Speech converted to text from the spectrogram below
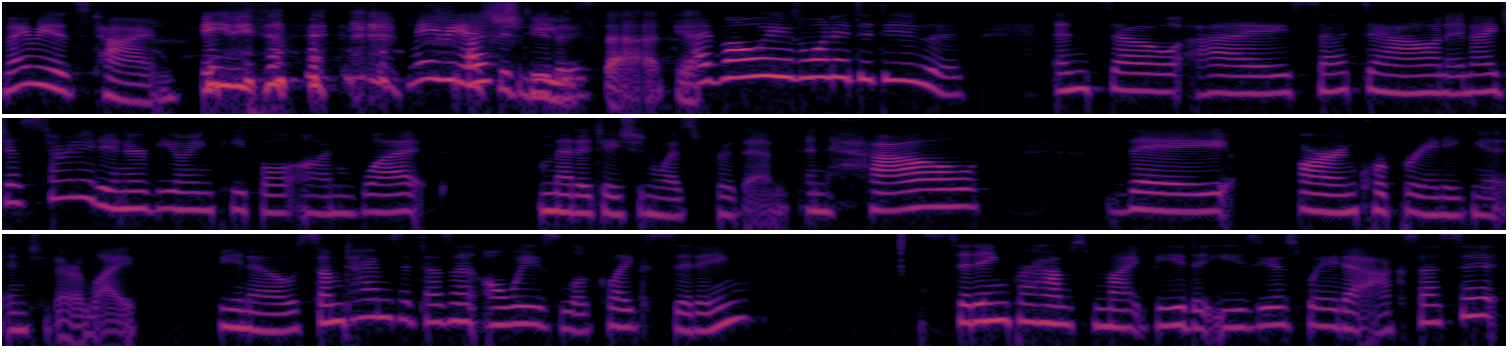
maybe it's time. Maybe maybe I, I should, should do this. that. Yeah. I've always wanted to do this. And so I sat down and I just started interviewing people on what meditation was for them and how they are incorporating it into their life. You know, sometimes it doesn't always look like sitting. Sitting perhaps might be the easiest way to access it,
